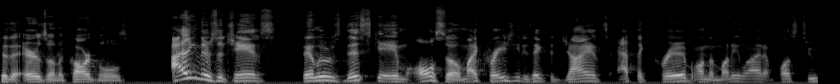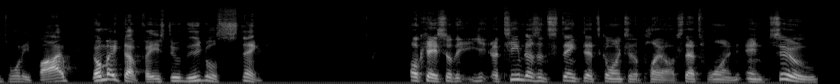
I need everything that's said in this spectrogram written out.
to the Arizona Cardinals. I think there's a chance they lose this game also. Am I crazy to take the Giants at the crib on the money line at plus 225? Don't make that face, dude. The Eagles stink. Okay, so the, a team doesn't stink that's going to the playoffs. That's one. And two,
